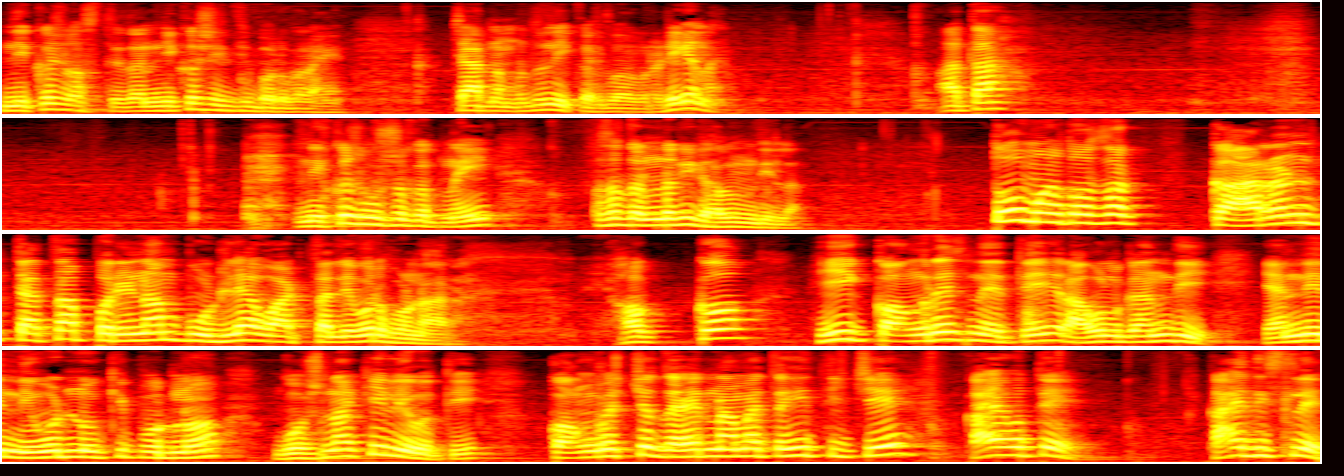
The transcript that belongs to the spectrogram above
निकष असते तर निकष इथे बरोबर आहे. चार नंबरचा निकष बरोबर आहे ठीक आहे ना? आता निकष होऊ शकत नाही असा दंडकी घालून दिला. तो महत्त्वाचा कारण त्याचा परिणाम पुढल्या वाटचालीवर होणार. हक्क ही काँग्रेस नेते राहुल गांधी यांनी निवडणुकीपूर्ण घोषणा केली होती. काँग्रेसच्या जाहीरनाम्यातही तिचे काय होते? काय दिसले?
